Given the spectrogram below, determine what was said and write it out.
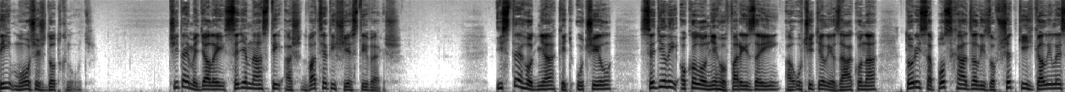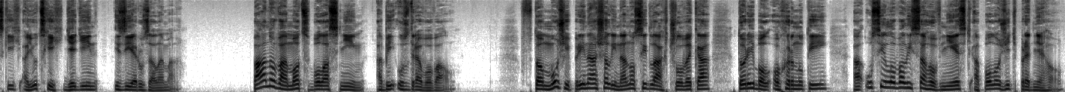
ty môžeš dotknúť. Čítajme ďalej 17. až 26. verš. Istého dňa, keď učil, sedeli okolo neho farizei a učitelia zákona, ktorí sa poschádzali zo všetkých galilejských a judských dedín i z Jeruzalema. Pánová moc bola s ním, aby uzdravoval. V tom muži prinášali na nosidlách človeka, ktorý bol ochrnutý a usilovali sa ho vniesť a položiť pred neho.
